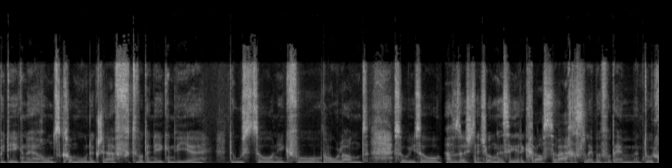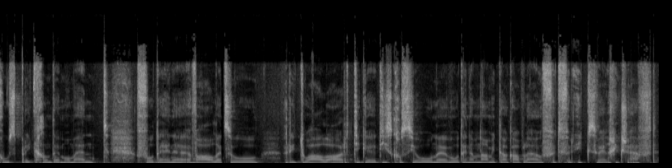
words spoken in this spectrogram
mit irgendeinem Hundskommunengeschäft, wo dann irgendwie die Auszonung von Bauland sowieso, also das ist dann schon ein sehr krasser Wechsel eben von dem durchaus prickelnden Moment von diesen Wahlen zu ritualartigen Diskussionen, die dann am Nachmittag ablaufen für x welche Geschäfte.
